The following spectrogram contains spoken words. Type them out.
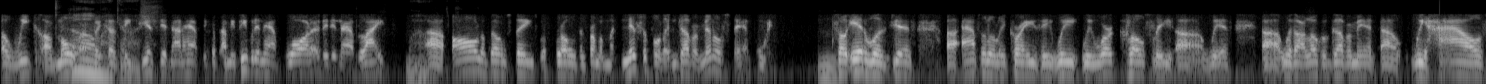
a week or more Oh, because they just did not have. because, I mean, people didn't have water. They didn't have light. Wow. Uh, all of those things were frozen from a municipal and governmental standpoint. So it was just uh, absolutely crazy. We we worked closely uh, with uh, with our local government. Uh, we housed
